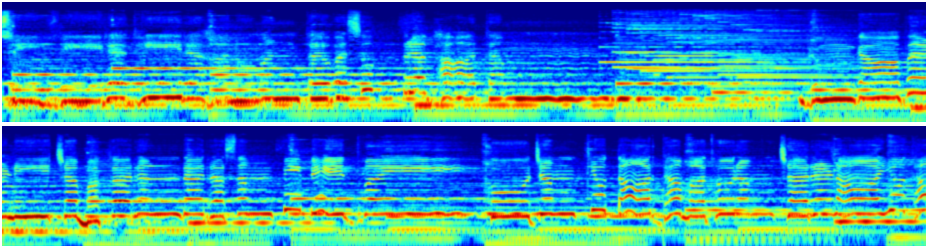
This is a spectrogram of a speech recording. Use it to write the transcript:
श्रीवीरधीर हनुमन्तव सुप्रभातम् भृङ्गावणी च मकरन्दरसं पिबेद्वै कूजं त्युतार्धमधुरं चरणायुधा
